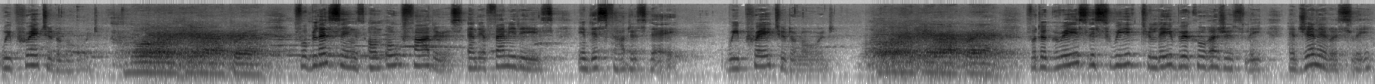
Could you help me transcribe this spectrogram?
we pray to the Lord. Lord, hear our prayer. For blessings on all fathers and their families in this Father's Day, we pray to the Lord. Lord, hear our prayer. For the grace this week to labor courageously and generously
